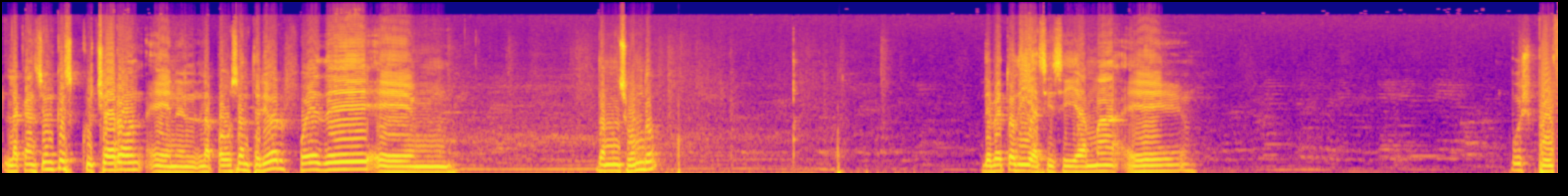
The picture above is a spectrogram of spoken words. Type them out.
La canción que escucharon en el- la pausa anterior fue de... em, dame un segundo. De Beto Díaz y se llama... eh, Push Push.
